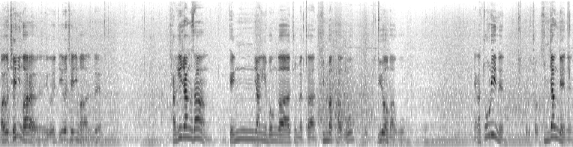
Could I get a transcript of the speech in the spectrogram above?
아 이거 제니인 거 알아요 네. 이거 이건 제니인 거 아는데 자기장상 굉장히 뭔가 좀 약간 긴박하고 위험하고 약간 쪼리는 그렇죠. 긴장되는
